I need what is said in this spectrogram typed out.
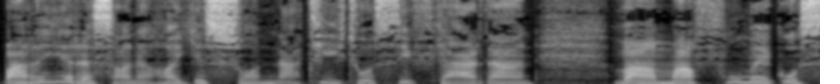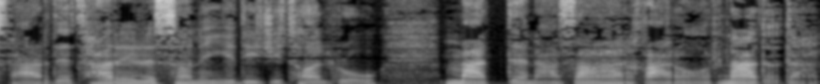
برای رسانه های سنتی توصیف کردند و مفهوم گسترده تر رسانه دیجیتال رو مد نظر قرار ندادن.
